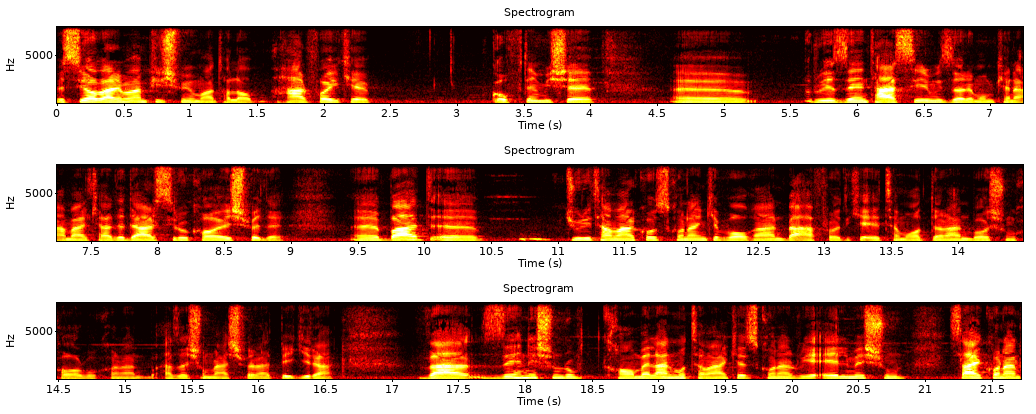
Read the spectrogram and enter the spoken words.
بسیار برای من پیش می اومد حالا حرفایی که گفته میشه روی ذهن تاثیر می‌ذاره. ممکنه عملکرد درسی رو کاهش بده. بعد جوری تمرکز کنن که واقعا به افرادی که اعتماد دارن باشون کار بکنن ازشون مشورت بگیرن و ذهنشون رو کاملا متمرکز کنن روی علمشون. سعی کنن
